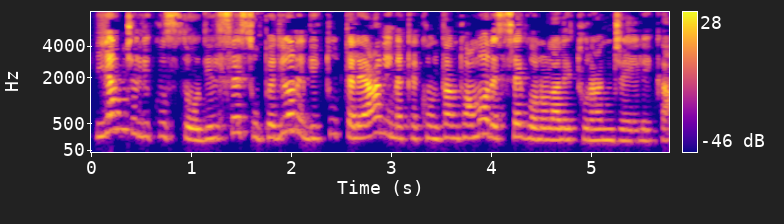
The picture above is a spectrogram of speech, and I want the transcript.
gli angeli custodi, il sé superiore di tutte le anime che con tanto amore seguono la lettura angelica.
